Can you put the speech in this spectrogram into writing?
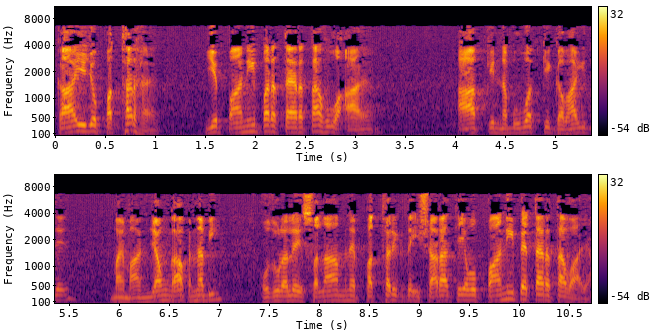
کا یہ جو پتھر ہے، یہ پانی پر تیرتا ہوا آئے، آپ کی نبوت کی گواہی دے۔ میں مان جاؤں گا آپ نبی۔ حضور علیہ السلام نے پتھر کی اشارہ کیا، وہ پانی پہ تیرتا ہوا آیا۔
